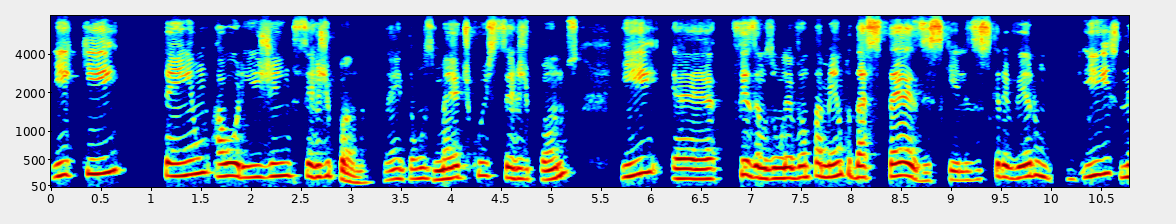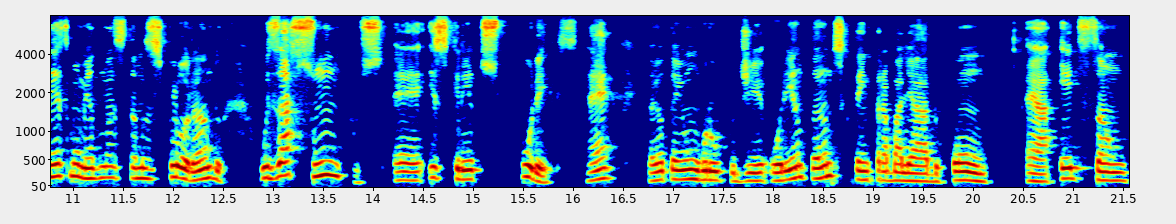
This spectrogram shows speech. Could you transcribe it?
e que tenham a origem sergipana. Né? Então, os médicos sergipanos, e é, fizemos um levantamento das teses que eles escreveram, e nesse momento nós estamos explorando os assuntos é, escritos por eles. Né? Então, eu tenho um grupo de orientantes que tem trabalhado com é, a edição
